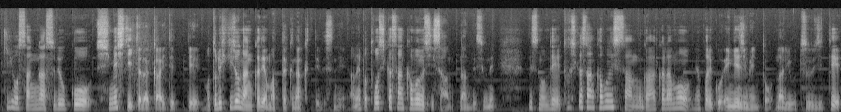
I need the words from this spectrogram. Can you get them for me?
企業さんがそれをこう示していただく相手って、まあ、取引所なんかでは全くなくてですねあのやっぱ投資家さん株主さんなんですよね。ですので投資家さん株主さんの側からもやっぱりこうエンゲージメントなりを通じて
